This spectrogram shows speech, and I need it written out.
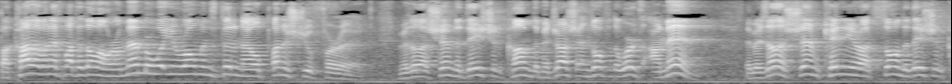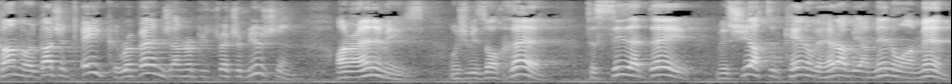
Remember what you Romans did and I will punish you for it. Hashem, the day should come. The Midrash ends off with the words Amen. The Bezal Hashem, the day should come where God should take revenge and retribution on our enemies. We should be zocheh to see that day. V'shiach tzidkenu v'hera b'yamenu amen.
